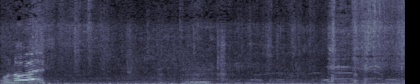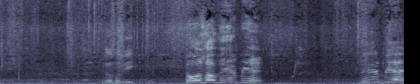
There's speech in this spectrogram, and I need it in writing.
ਬੋਲੋ ਭਾਈ ਦੋ ਸੌ ਵੀਹ। 220 ਰੁਪਏ। 20 ਰੁਪਏ।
